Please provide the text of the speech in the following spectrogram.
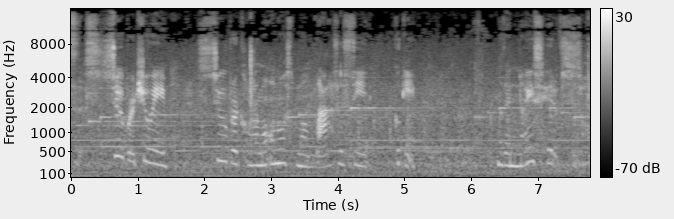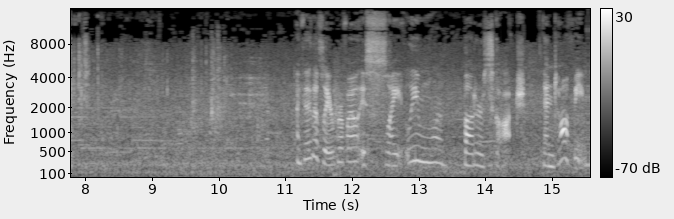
Super chewy, super caramel, almost molassesy cookie with a nice hit of salt. I feel like the flavor profile is slightly more butterscotch than toffee,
